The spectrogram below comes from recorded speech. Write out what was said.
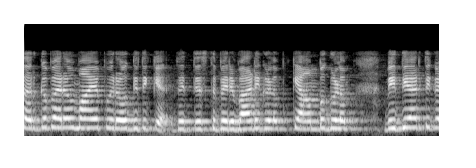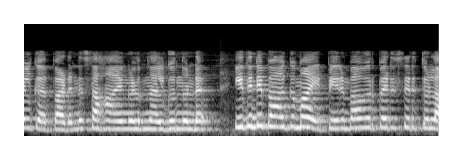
സർഗപരവുമായ പുരോഗതിക്ക് വ്യത്യസ്ത പരിപാടികളും ക്യാമ്പുകളും വിദ്യാർത്ഥികൾക്ക് പഠന സഹായങ്ങളും നൽകുന്നുണ്ട്. ഇതിന്റെ ഭാഗമായി പെരുമ്പാവൂർ പരിസരത്തുള്ള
